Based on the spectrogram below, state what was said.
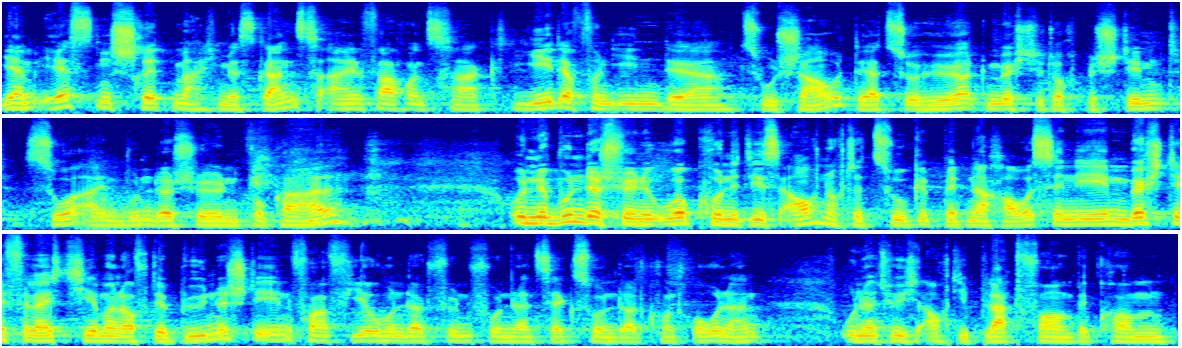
Ja, im ersten Schritt mache ich mir es ganz einfach und sage, jeder von Ihnen, der zuschaut, der zuhört, möchte doch bestimmt so einen wunderschönen Pokal und eine wunderschöne Urkunde, die es auch noch dazu gibt, mit nach Hause nehmen, möchte vielleicht hier mal auf der Bühne stehen vor 400, 500, 600 Controllern und natürlich auch die Plattform bekommen,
